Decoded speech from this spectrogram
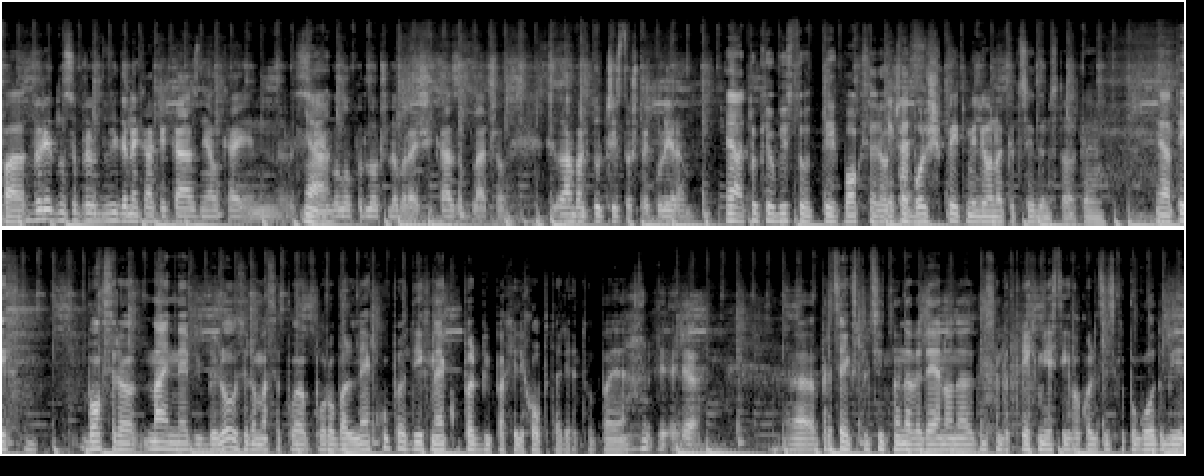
Pa... Verjetno se predvide nekakšne kazni, ali kaj se ja. je bilo odločilo, da bo raje kazen plačal. Ampak tu čisto špekuliram. Ja, tukaj je v bistvu teh bokserjev. Je kaj boljš 5 milijonov kot 700. Okay. Ja, teh bokserjev naj ne bi bilo, oziroma se bojo porobali ne kupiti jih, ne kupili bi pa helikopterje. To pa je. ja. Eh, uh, predvsej eksplicitno navedeno na mislim, treh mestih v koalicijski pogodbi,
